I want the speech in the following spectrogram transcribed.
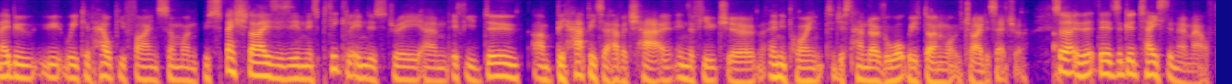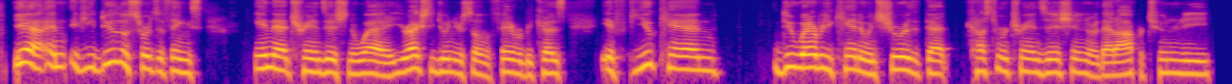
Maybe we, we could help you find someone who specializes in this particular industry. And if you do, I'd be happy to have a chat in the future, at any point, to just hand over what we've done, what we've tried, etc. So there's a good taste in their mouth. Yeah, and if you do those sorts of things in that transition away, you're actually doing yourself a favor because if you can do whatever you can to ensure that that customer transition or that opportunity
